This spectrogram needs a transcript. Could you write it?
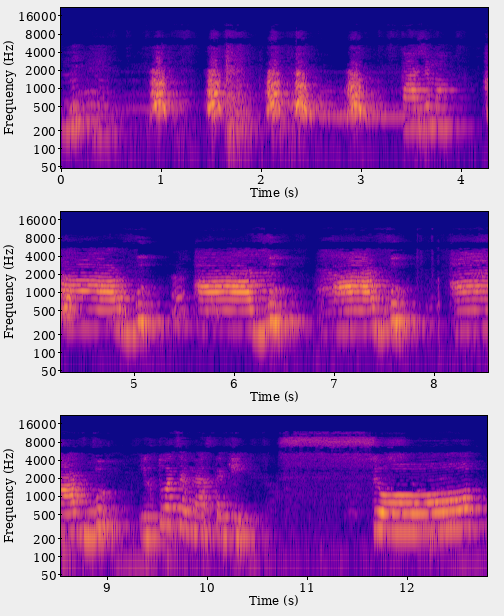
Мгм. Кажемо ав, ав, ав, ав. І хто це в нас такий? Собака.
